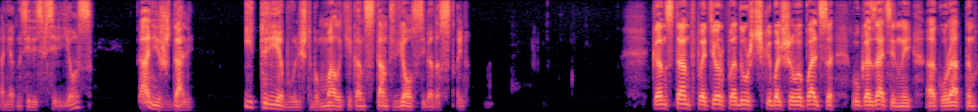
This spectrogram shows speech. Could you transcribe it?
они относились всерьез. Они ждали и требовали, чтобы Малаки Констант вел себя достойно. Констант потер подушечкой большого пальца указательный аккуратным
